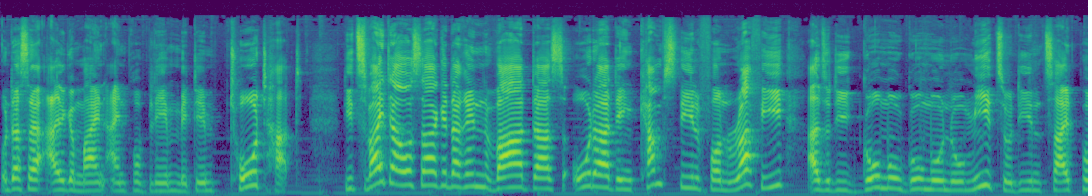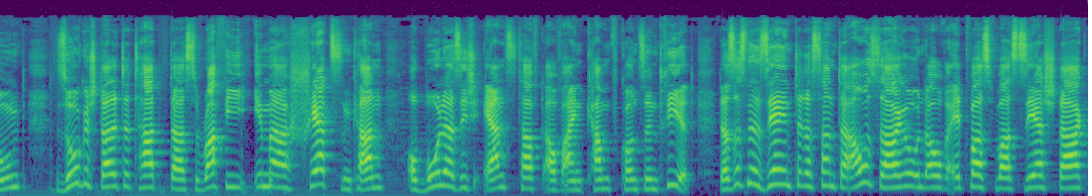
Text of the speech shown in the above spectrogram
und dass er allgemein ein Problem mit dem Tod Tod hat. Die zweite Aussage darin war, dass Oda den Kampfstil von Ruffy, also die Gomo Gomo no Mi zu diesem Zeitpunkt, so gestaltet hat, dass Ruffy immer scherzen kann obwohl er sich ernsthaft auf einen Kampf konzentriert. Das ist eine sehr interessante Aussage und auch etwas, was sehr stark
